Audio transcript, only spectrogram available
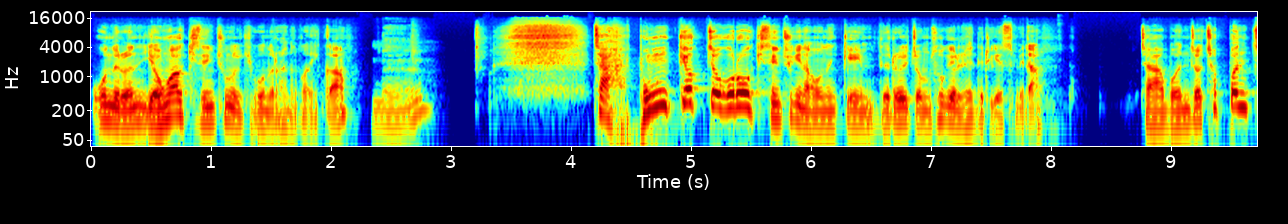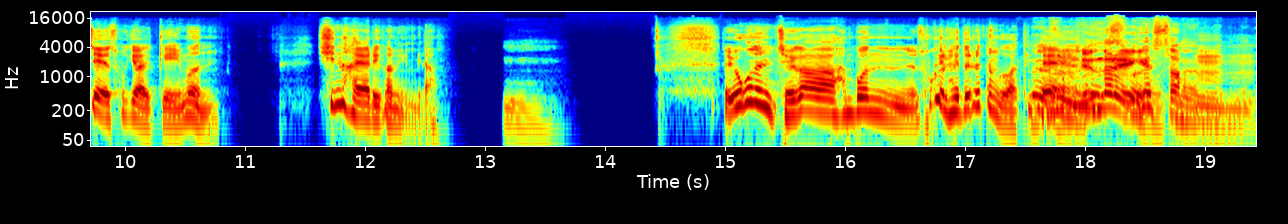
오늘은 영화 기생충을 기본으로 하는 거니까. 네. 자, 본격적으로 기생충이 나오는 게임들을 좀 소개를 해드리겠습니다. 자, 먼저 첫 번째 소개할 게임은 신하야리감입니다. 음. 자, 요거는 제가 한번 소개를 해드렸던 것 같은데, 네, 네. 옛날에 했어요. 얘기했어. 네, 음, 음.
